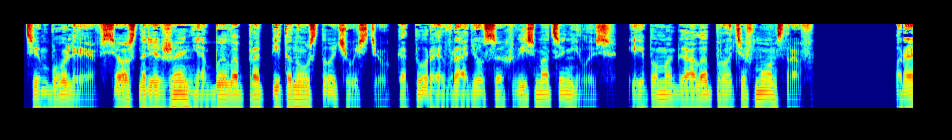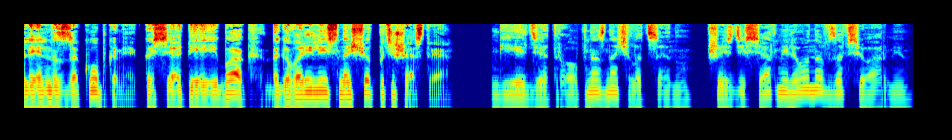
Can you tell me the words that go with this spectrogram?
Тем более, все снаряжение было пропитано устойчивостью, которая в радиусах весьма ценилась и помогала против монстров. Параллельно с закупками Кассиопея и Бак договорились насчет путешествия. Гильдия Троп назначила цену — 60 миллионов за всю армию,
